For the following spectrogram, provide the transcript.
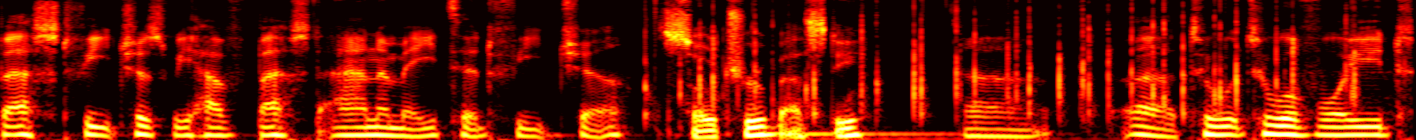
best features, we have best animated feature. So true, bestie. Uh, uh, to to avoid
